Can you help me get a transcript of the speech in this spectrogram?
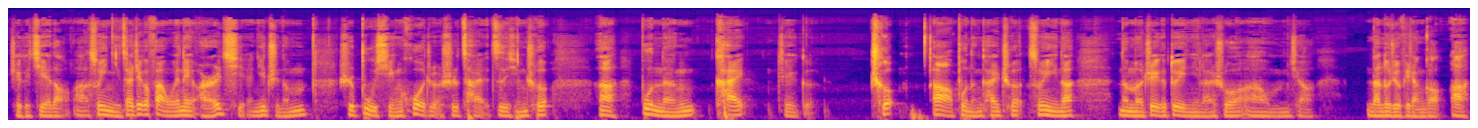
这个街道啊。所以你在这个范围内，而且你只能是步行或者是踩自行车啊，不能开这个车啊，不能开车。所以呢，那么这个对你来说啊，我们讲。难度就非常高啊，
